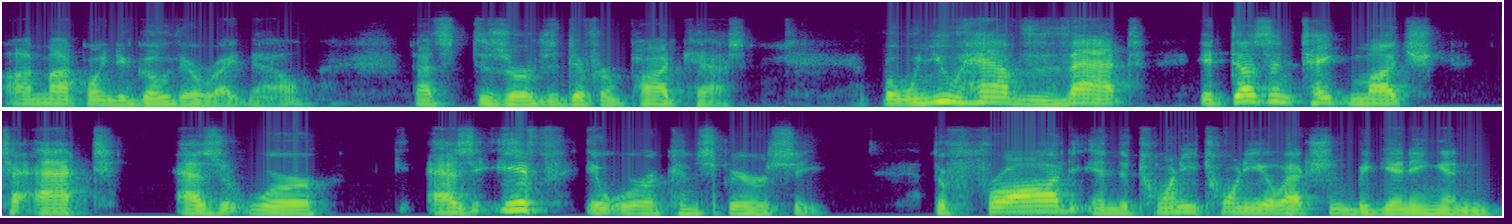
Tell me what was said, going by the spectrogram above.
I'm not going to go there right now. That deserves a different podcast. But when you have that, it doesn't take much to act as it were, as if it were a conspiracy. The fraud in the 2020 election beginning in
